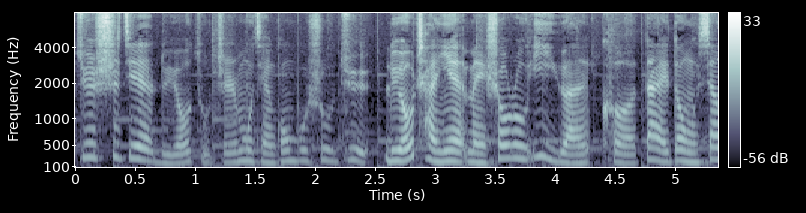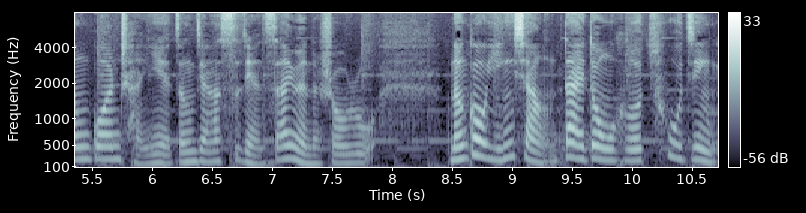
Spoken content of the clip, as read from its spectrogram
据世界旅游组织目前公布数据，旅游产业每收入一元，可带动相关产业增加四点三元的收入，能够影响、带动和促进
